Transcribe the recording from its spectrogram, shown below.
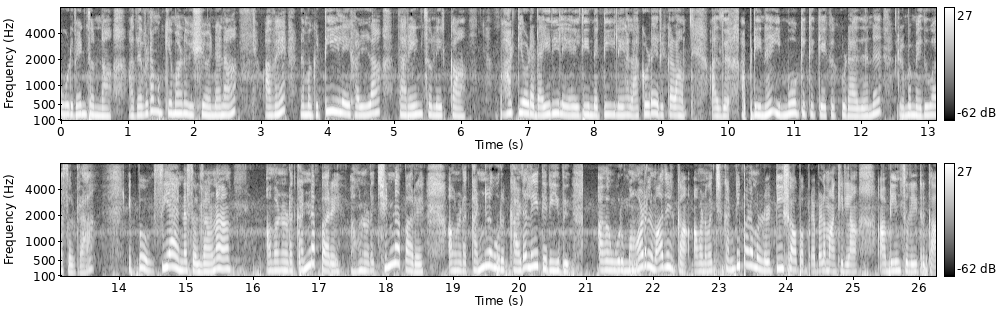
போடுவேன்னு சொன்னான் அதை விட முக்கியமான விஷயம் என்னென்னா அவன் நமக்கு டீ இலைகள்லாம் தரேன்னு சொல்லியிருக்கான். பாட்டியோட டைரியில் எழுதி இந்த டீ இலைகளாக கூட இருக்கலாம். அது அப்படின்னு இம்மோகிக்கு கேட்கக்கூடாதுன்னு ரொம்ப மெதுவாக சொல்கிறா இப்போது சியா என்ன சொல்கிறான்னா அவனோட கண்ணை பாரு. அவனோட சின்ன பாரு. அவனோட கண்ணில் ஒரு கடலே தெரியுது. அவன் ஒரு மாடல் மாதிரி இருக்கான். அவனை வச்சு கண்டிப்பாக நம்மளோட டீ ஷாப்பை பிரபலமாக்கிடலாம் அப்படின்னு சொல்லிட்டு இருக்கா.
